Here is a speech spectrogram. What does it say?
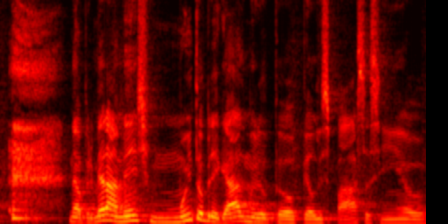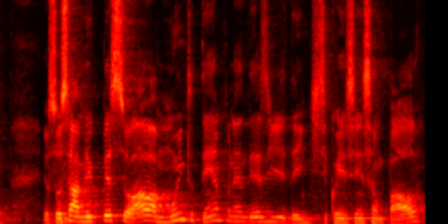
não, primeiramente, muito obrigado pelo, pelo espaço, assim, eu eu sou seu amigo pessoal há muito tempo, né? Desde a gente se conhecer em São Paulo.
